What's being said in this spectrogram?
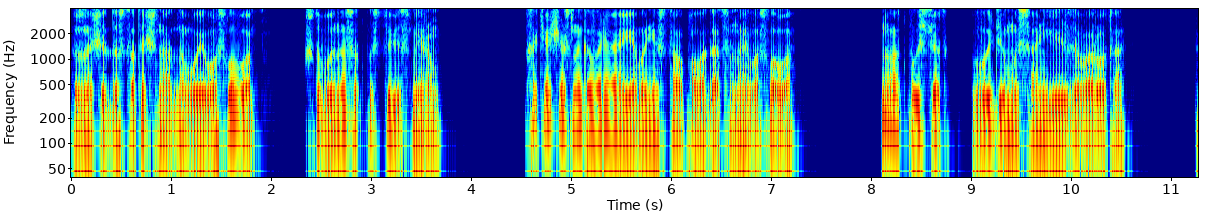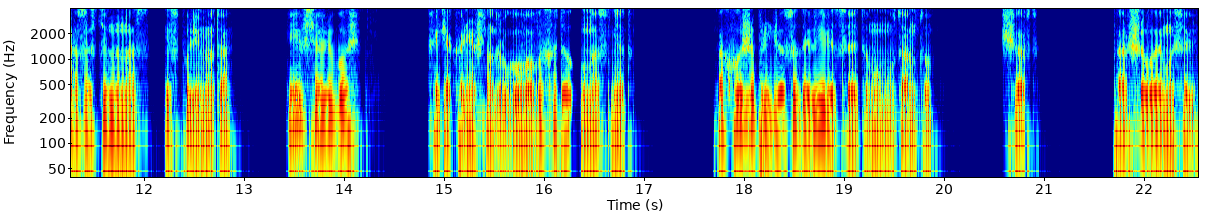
Значит, достаточно одного его слова, чтобы нас отпустили с миром. Хотя, честно говоря, я бы не стал полагаться на его слово. Но отпустят, выйдем мы с Аньей из-за ворота, а со стены нас из пулемета. И вся любовь. Хотя, конечно, другого выхода у нас нет. Похоже, придется довериться этому мутанту. Черт. Паршивая мысль,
